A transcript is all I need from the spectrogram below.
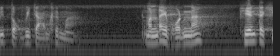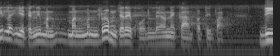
วิตกวิจารขึ้นมา มันได้ผลนะ เพียงแต่คิดละเอียดอย่างนี้มันมันมันเริ่มจะได้ผลแล้วในการปฏิบัติ ดี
